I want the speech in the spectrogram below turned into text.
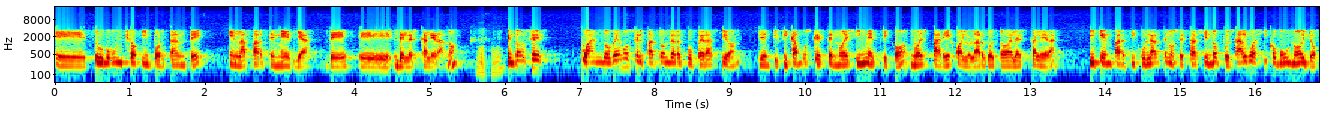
eh, tuvo un choque importante en la parte media de, eh, de la escalera, ¿no? Entonces, cuando vemos el patrón de recuperación, identificamos que este no es simétrico, no es parejo a lo largo de toda la escalera y que en particular se nos está haciendo pues algo así como un hoyo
